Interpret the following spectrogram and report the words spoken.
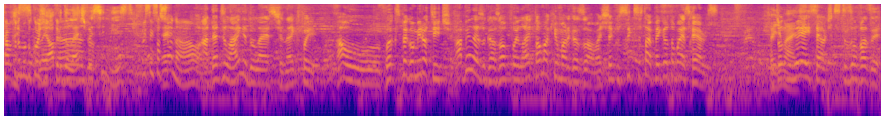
tava todo mundo o playoff cogitando. do leste foi sinistro. Foi sensacional. A deadline do leste, né? Que foi. Ah, o Bucks pegou o Mirotic. Ah, beleza, o Gasol foi lá e toma aqui o Mar Gasol. Aí chega o Sixers, tá, eu peguei o Tobias Harris. Foi todo demais. mundo, e aí, Celtics, o que vocês vão fazer?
